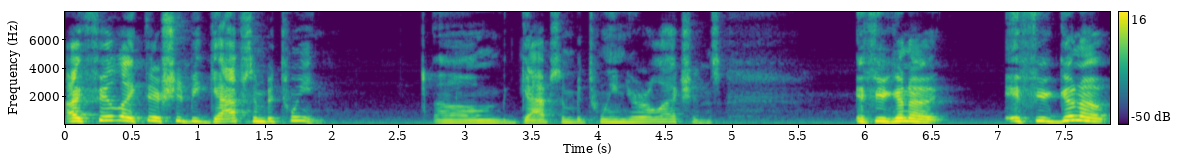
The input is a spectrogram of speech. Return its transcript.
I feel like there should be gaps in between. Um, gaps in between your elections. If you're gonna, if you're gonna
